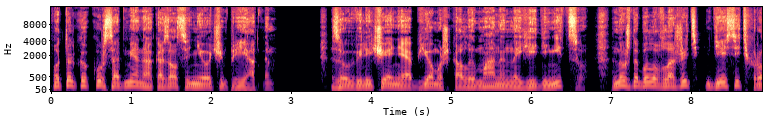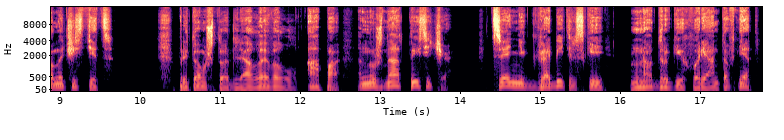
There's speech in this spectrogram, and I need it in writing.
Вот только курс обмена оказался не очень приятным. За увеличение объема шкалы маны на единицу нужно было вложить 10 хроночастиц. При том, что для левел-апа нужна тысяча. Ценник грабительский, но других вариантов нет.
